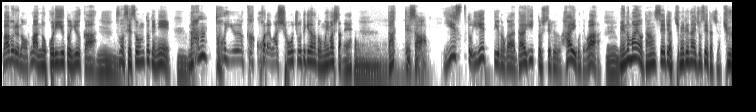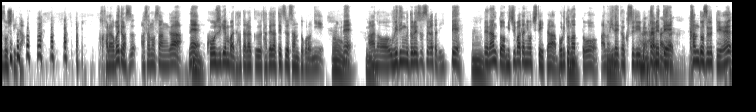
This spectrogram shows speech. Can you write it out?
バブルの、まあ、残り湯というか、うん、その世相の時に、うん、なんというか、これは象徴的だなと思いましたね。だってさ、イエスと家っていうのが大ヒットしてる背後では、目の前の男性では決めれない女性たちが急増していた。これ覚えてます？浅野さんがね、工事現場で働く武田鉄矢さんのところに、ね、あの、ウェディングドレス姿で行って、うん、で、なんと道端に落ちていたボルトナットを、あの、左手の薬指にはめて、感動するっていう。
